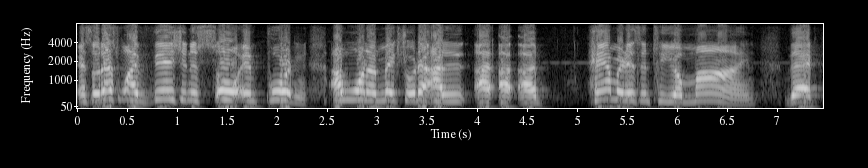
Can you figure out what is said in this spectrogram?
And so that's why vision is so important. I want to make sure that I, I, I, I hammer this into your mind that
